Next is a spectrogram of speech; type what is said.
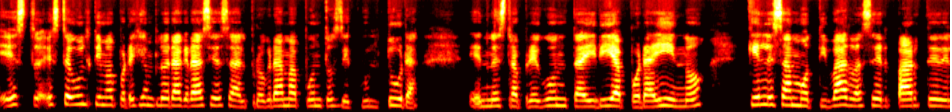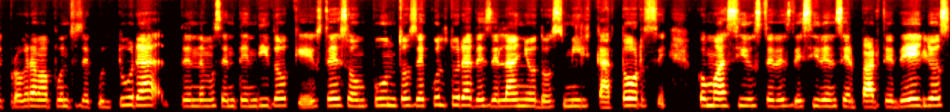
este, último, por ejemplo, era gracias al programa Puntos de Cultura. En nuestra pregunta iría por ahí, ¿no? ¿Qué les ha motivado a ser parte del programa Puntos de Cultura? Tenemos entendido que ustedes son puntos de cultura desde el año 2014. ¿Cómo así ustedes deciden ser parte de ellos?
